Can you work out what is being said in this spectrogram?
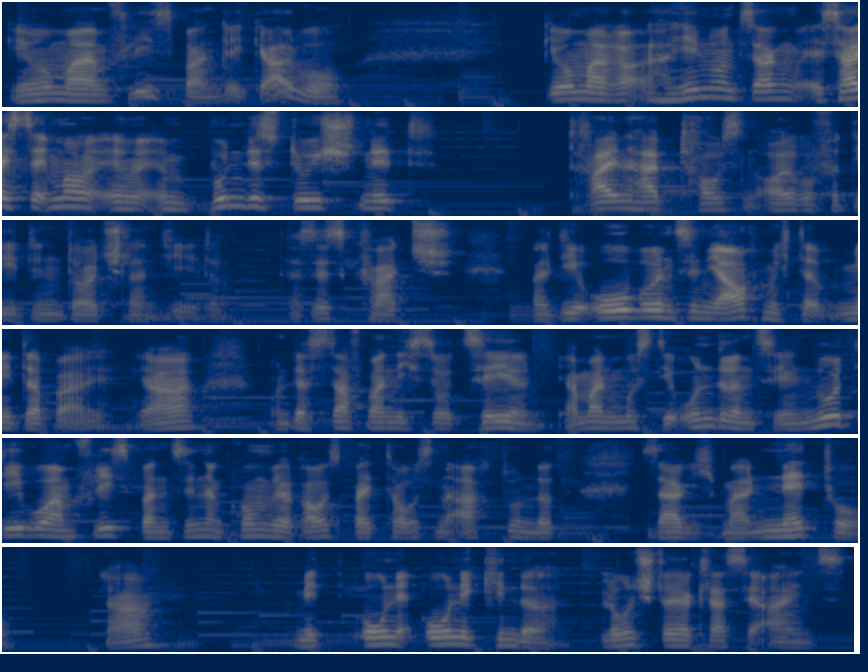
gehen wir mal am Fließband, egal wo. Gehen wir mal hin und sagen, es heißt ja immer im, im Bundesdurchschnitt dreieinhalbtausend Euro verdient in Deutschland jeder. Das ist Quatsch. Weil die oberen sind ja auch mit, mit dabei, ja. Und das darf man nicht so zählen. Ja, man muss die unteren zählen. Nur die, wo am Fließband sind, dann kommen wir raus bei 1800, sage ich mal, netto, ja. Mit, ohne, ohne Kinder, Lohnsteuerklasse 1.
